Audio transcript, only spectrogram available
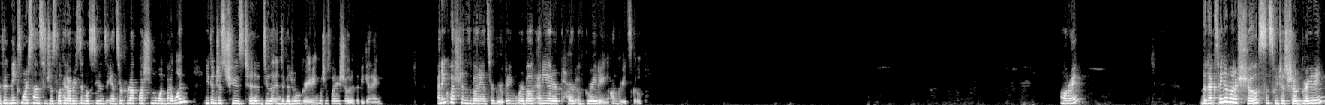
If it makes more sense to just look at every single student's answer for that question one by one, you can just choose to do the individual grading, which is what I showed at the beginning. Any questions about answer grouping or about any other part of grading on Gradescope? All right. The next thing I want to show, since we just showed grading,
